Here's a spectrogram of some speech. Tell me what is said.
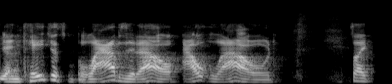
and Kate just blabs it out out loud. It's like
